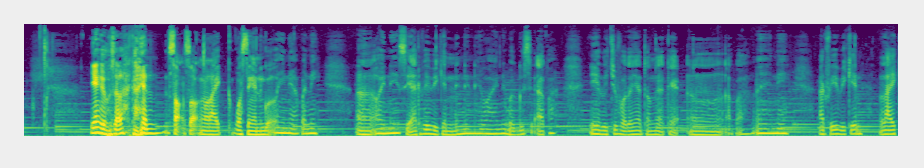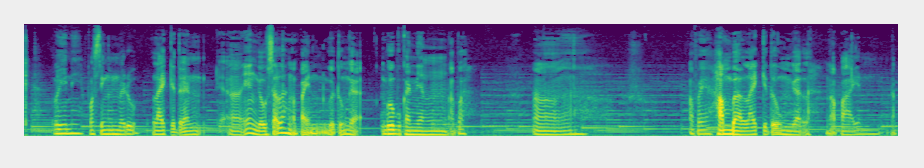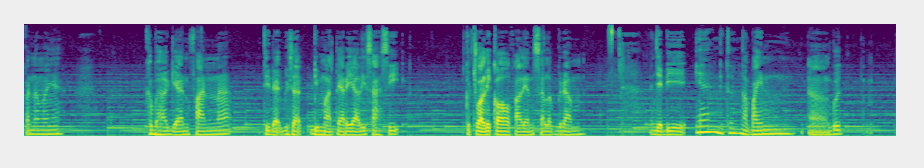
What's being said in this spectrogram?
ya nggak usah lah kalian sok-sok nge-like postingan gue oh ini apa nih Eh, oh ini si Arvi bikin ini nih. Wah ini bagus. Apa? Ini lucu fotonya atau enggak? Kayak eh, apa? Eh, ini Arvi bikin like. Oh ini postingan baru. Like gitu kan. Eh, ya nggak usah lah ngapain? Gue tuh nggak gue bukan yang apa? Eh apa ya? Hamba like gitu. Enggak lah. Ngapain? Apa namanya? Kebahagiaan fana tidak bisa dimaterialisasi. Kecuali kalau kalian selebgram jadi ya gitu ngapain eh, gue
